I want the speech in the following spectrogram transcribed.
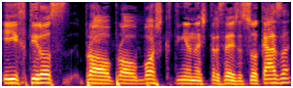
e retirou-se para o, para o bosque que tinha nas traseiras da sua casa,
